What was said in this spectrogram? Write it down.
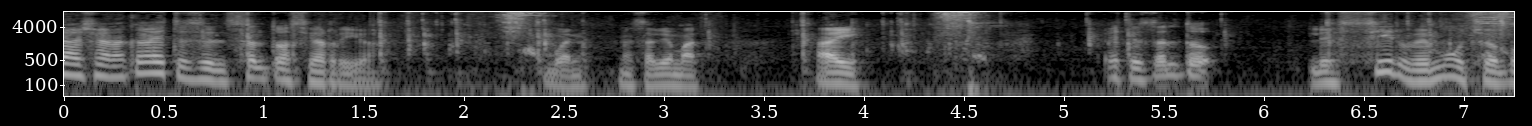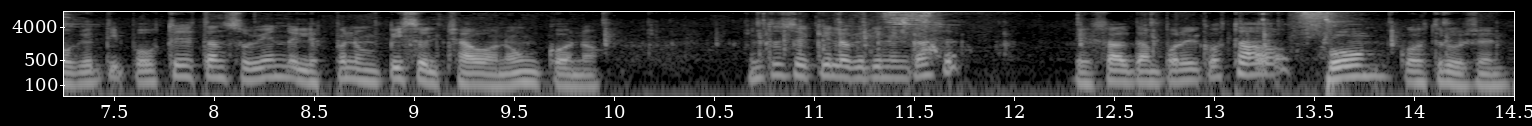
Acá, este es el salto hacia arriba. Bueno, me salió mal. Ahí. Este salto les sirve mucho porque tipo, ustedes están subiendo y les pone un piso el chabón un cono. Entonces, ¿qué es lo que tienen que hacer? Les saltan por el costado, boom, construyen.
